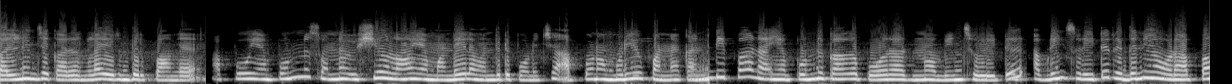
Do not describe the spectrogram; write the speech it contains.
கல் நெஞ்சக்காரங்களா இருந்திருப்பாங்க? அப்போ என் பொண்ணு சொன்ன விஷயம்லாம் என் மண்டையில வந்துட்டு போணுச்சு. அப்போ நான் முடிவு பண்ணேன் கண்டிப்பா நான் என் பொண்ணுக்காக போராடணும் அப்படின்னு சொல்லிட்டு அப்படின்னு சொல்லிட்டு ரிதன்யாவோட அப்பா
